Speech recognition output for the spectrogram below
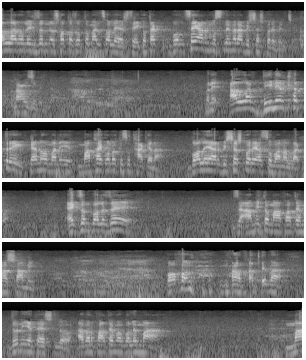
আল্লাহর অলির জন্য শত শত মাইল চলে আসছে। এই কথা বলছে আর মুসলিমেরা বিশ্বাস করে ফেলছে। নাউজুবিল্লা মানে আল্লাহর দিনের ক্ষেত্রে কেন মানে মাথায় কোনো কিছু থাকে না? বলে আর বিশ্বাস করে আর সোবান আল্লাহ কয়। একজন বলে যে যে আমি তো মা ফাতেমার স্বামী। কখন মা ফাতেমা দুনিয়াতে আসলো? আবার ফাতেমা বলে, মা। মা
